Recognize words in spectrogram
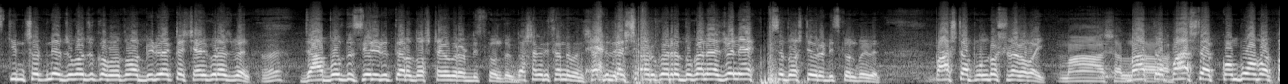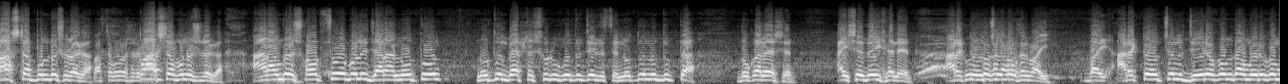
স্ক্রিনশট নিয়ে যোগাযোগ করবে অথবা ভিডিও একটা শেয়ার করে আসবেন হ্যাঁ। যা বলতেছি এর আরও দশ টাকা করে ডিসকাউন্ট দেবো 10 টাকা ডিসকাউন্ট দেবেন একটা শেয়ার করে দোকানে আসবেন এক পিসে দশ টাকা করে ডিসকাউন্ট পাবেন পাঁচটা পনেরোশো টাকা ভাই। মাত্র পাঁচটা কম্বো আবার পাঁচটা পনেরোশো টাকা। পাঁচটা পনেরোশো টাকা। আর আমরা সবসময় বলি যারা নতুন নতুন ব্যবসা শুরু করতে চাইতেছে নতুন উদ্যোক্তা দোকানে আসেন আইসে দেখে নেন। আরেকটা ভাই? ভাই আরেকটা হচ্ছে হলো যেরকম দাম ওইরকম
